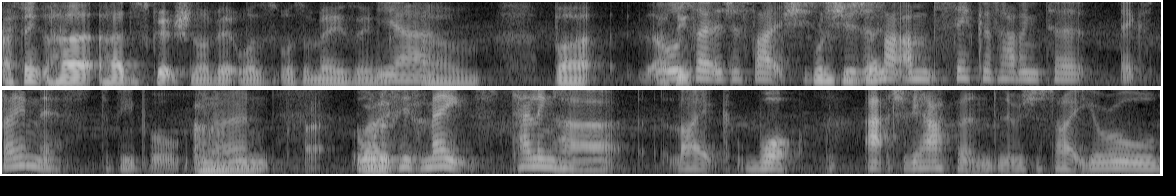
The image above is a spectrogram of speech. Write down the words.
I think her her description of it was was amazing. Yeah. Um, but I also think it's just like she's she's she just like I'm sick of having to explain this to people, you know, and all like- of his mates telling her like what actually happened, and it was just like you're all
